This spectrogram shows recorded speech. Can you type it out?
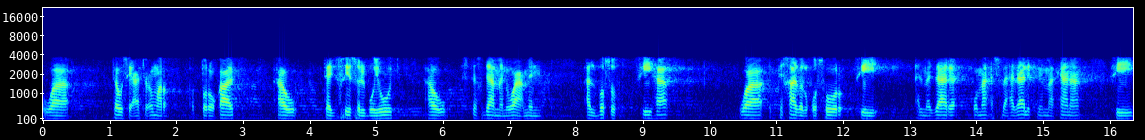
وتوسعة عمر الطرقات أو تجصيص البيوت أو استخدام أنواع من البسط فيها. واتخاذ القصور في المزارع وما أشبه ذلك مما كان في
